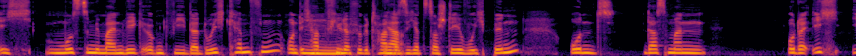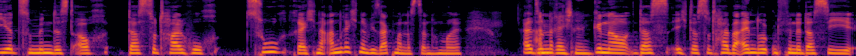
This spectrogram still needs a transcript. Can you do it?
ich musste mir meinen Weg irgendwie da durchkämpfen und ich habe viel dafür getan, Ja. dass ich jetzt da stehe, wo ich bin. Und dass man oder ich ihr zumindest auch das total hoch zurechne, anrechne, wie sagt man das denn nochmal? Also Anrechnen. Genau, dass ich das total beeindruckend finde, dass sie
